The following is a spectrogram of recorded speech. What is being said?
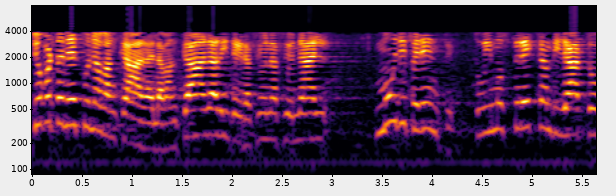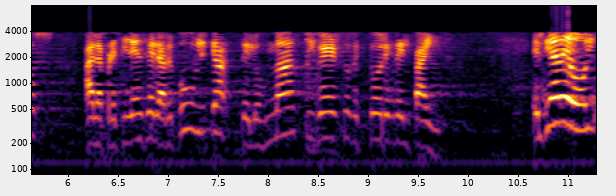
Yo pertenezco a una bancada, la bancada de integración nacional, muy diferente. Tuvimos tres candidatos a la presidencia de la República de los más diversos sectores del país. El día de hoy,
